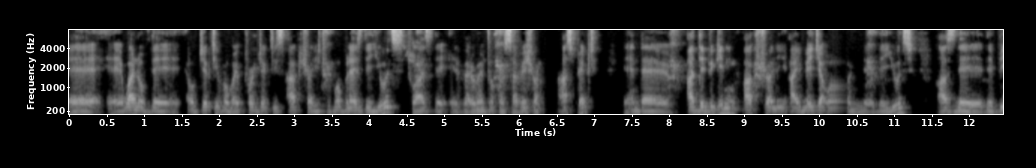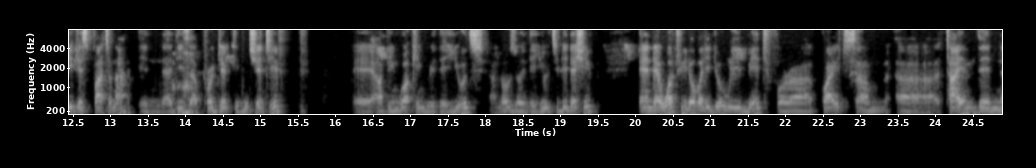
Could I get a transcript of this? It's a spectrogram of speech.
uh, uh, one of the objective of my project is actually to mobilize the youths towards the environmental conservation aspect. And at the beginning, actually, I major on the youths as the, the biggest partner in uh, this uh-huh. project initiative. Uh, I've been working with the youths and also in the youth leadership. And uh, what we normally do, we meet for uh, quite some uh, time. Then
